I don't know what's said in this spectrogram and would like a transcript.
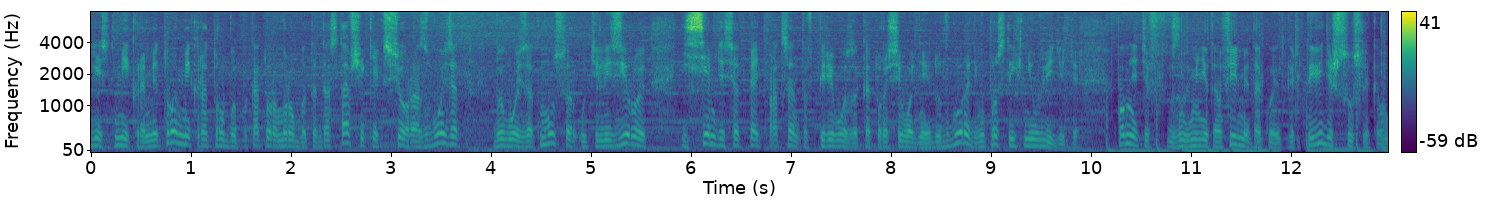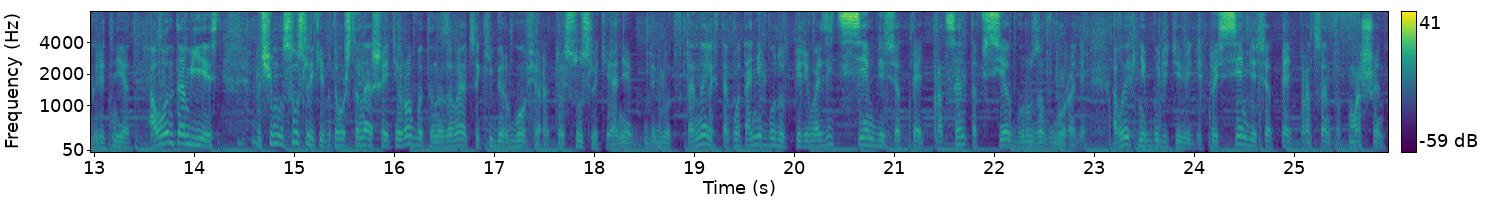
есть микрометро, микротрубы, по которым роботы-доставщики все развозят, вывозят мусор, утилизируют. И 75% перевозок, которые сегодня идут в городе, вы просто их не увидите. Помните в знаменитом фильме такой, говорит, ты видишь сусликом? Говорит, нет. А он там есть. Почему суслики? Потому что наши эти роботы называются кибергоферы, то есть суслики. Они бегут в тоннелях. Так вот, они будут перевозить 75% всех грузов в городе. А вы их не будете видеть. То есть 75% машин,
